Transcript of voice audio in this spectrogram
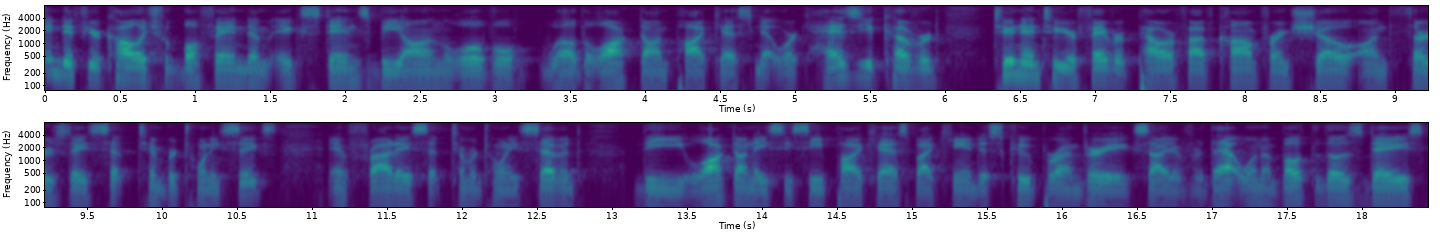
And if your college football fandom extends beyond Louisville, well, the Locked On Podcast Network has you covered. Tune into your favorite Power 5 conference show on Thursday, September 26th and Friday, September 27th the Locked On ACC podcast by Candace Cooper. I'm very excited for that one on both of those days.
